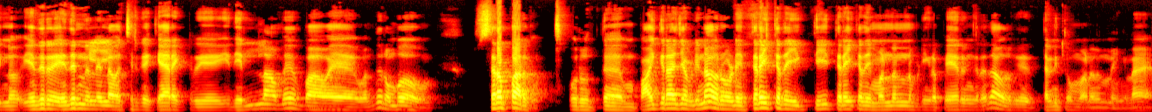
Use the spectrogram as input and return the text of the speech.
இன்னும் எதிர் எதிர்நிலையில் வச்சிருக்க கேரக்டரு இது எல்லாமே வந்து ரொம்ப சிறப்பாக இருக்கும். ஒரு த- பாக்கியராஜ் அப்படின்னா அவருடைய திரைக்கதை யுக்தி திரைக்கதை மன்னன் அப்படிங்கிற பேருங்கிறது அவருக்கு தனித்துவமானதுன்னு வைங்களேன்.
